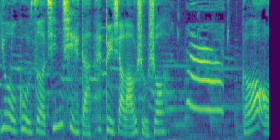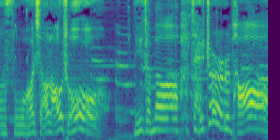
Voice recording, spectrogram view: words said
又故作亲切的对小老鼠说：“告诉我，小老鼠，你怎么在这儿跑？”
